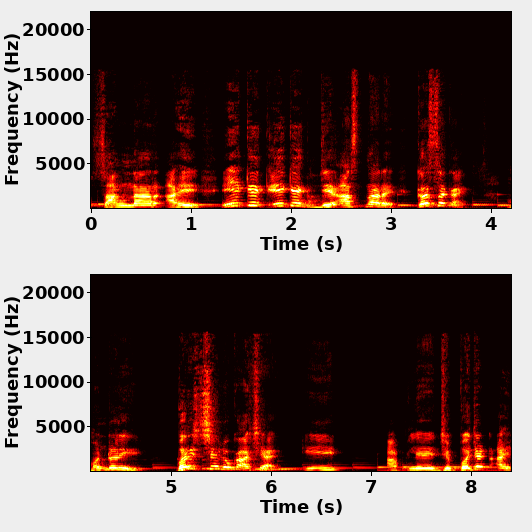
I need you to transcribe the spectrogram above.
सांगणार आहे. एक एक एक एक जे असणार आहे. कसं काय? मंडळी बरेचसे लोक असे आहे की आपले जे बजेट आहे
